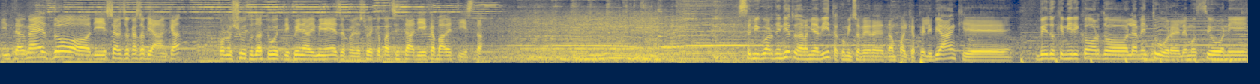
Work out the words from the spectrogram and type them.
intermezzo di Sergio Casabianca, conosciuto da tutti qui nella Liminese per le sue capacità di cabarettista. Se mi guardo indietro nella mia vita comincio ad avere da un po' i capelli bianchi e vedo che mi ricordo le avventure, le emozioni,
